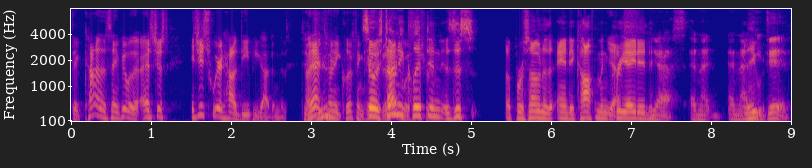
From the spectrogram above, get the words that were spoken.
they're kind of the same people. It's just, it's just weird how deep he got into this. Did I mean, that Tony Clifton. So is Tony Clifton? sure. Is this a persona that Andy Kaufman Yes. created? Yes, and that and that And he, he- did.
